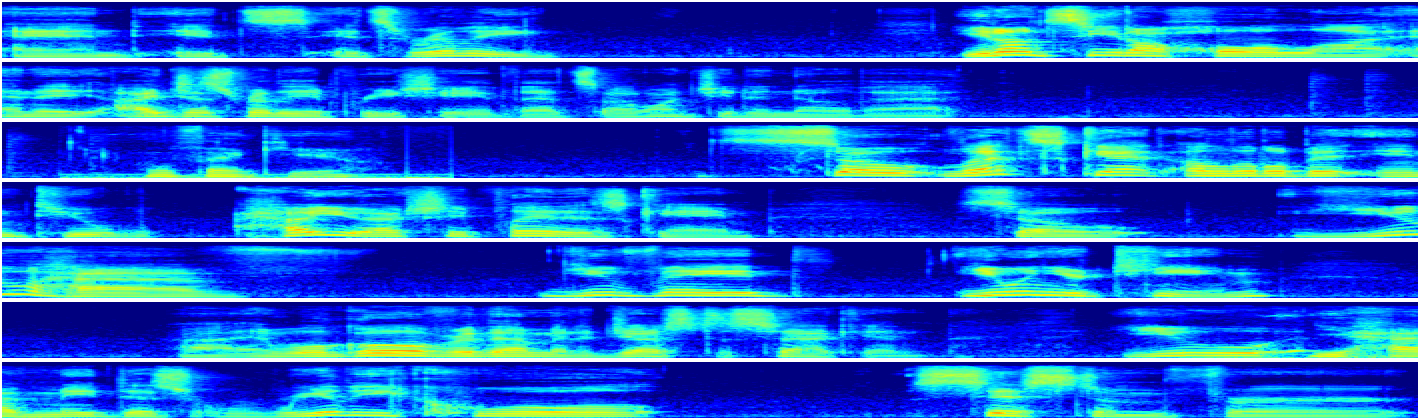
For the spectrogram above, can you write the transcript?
and it's it's really you don't see it a whole lot and it, i just really appreciate that so i want you to know that. Well thank you. So let's get a little bit into how you actually play this game. So you have you've made you and your team uh, and we'll go over them in just a second. You yeah. have made this really cool system for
